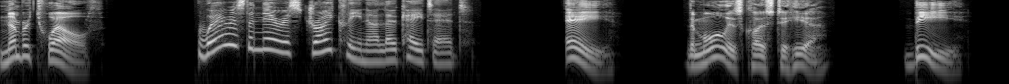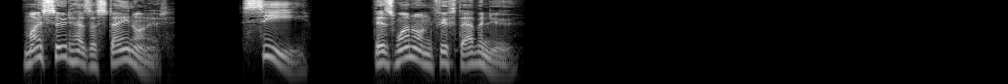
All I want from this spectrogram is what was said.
Number 12. Where is the nearest dry cleaner located? A. The mall is close to here. B. My suit has a stain on it. C. There's one on Fifth Avenue.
